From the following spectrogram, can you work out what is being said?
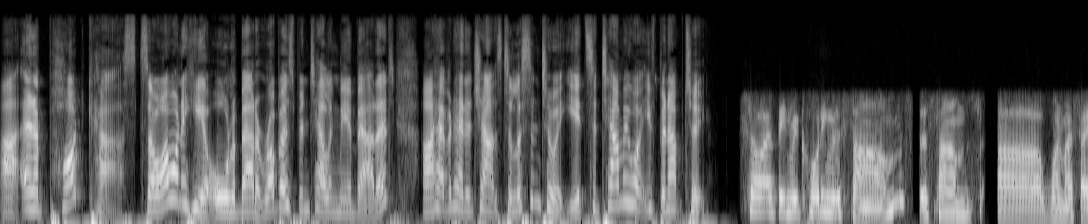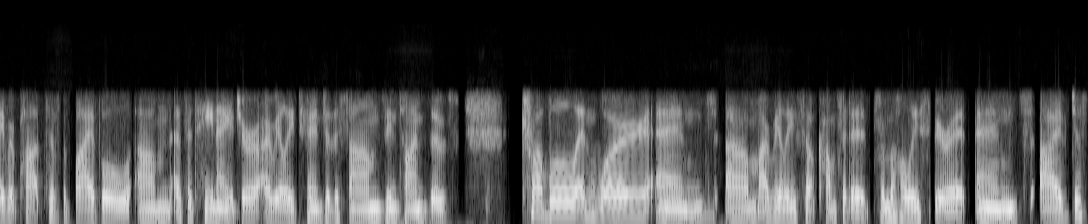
uh, and a podcast. So I want to hear all about it. Robbo's been telling me about it. I haven't had a chance to listen to it yet. So tell me what you've been up to. So I've been recording the Psalms. The Psalms are one of my favourite parts of the Bible. Um, as a teenager, I really turned to the Psalms in times of trouble and woe, and um, I really felt comforted from the Holy Spirit. And I've just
